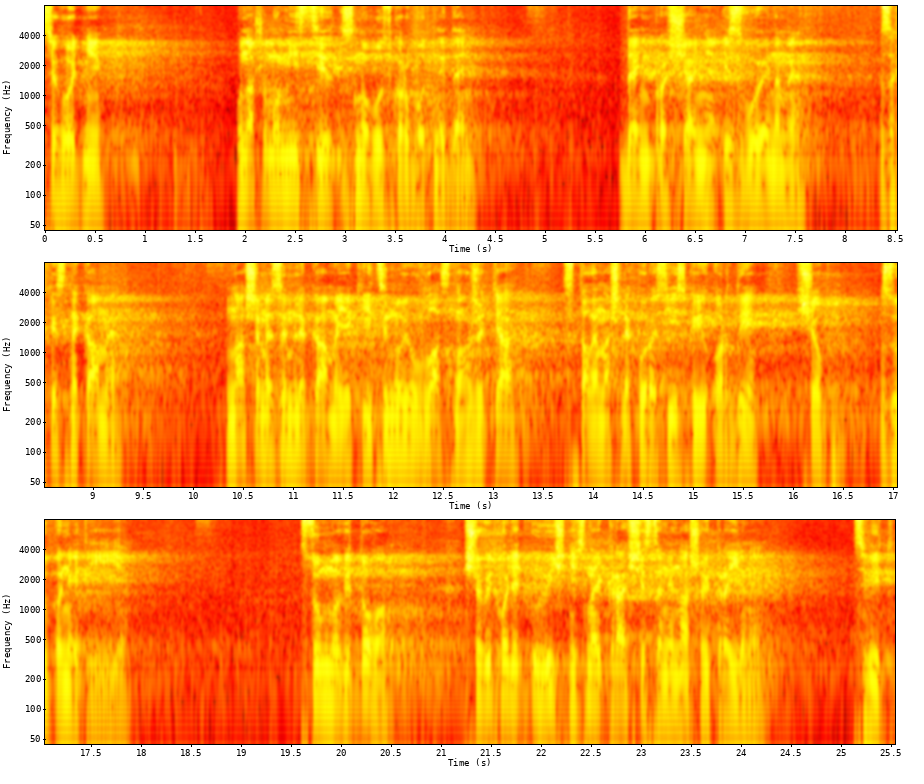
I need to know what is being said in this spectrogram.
Сьогодні у нашому місті знову скорботний день. День прощання із воїнами, захисниками, нашими земляками, які ціною власного життя стали на шляху російської орди, щоб зупинити її. Сумно від того, що відходять у вічність найкращі сини нашої країни, цвіт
